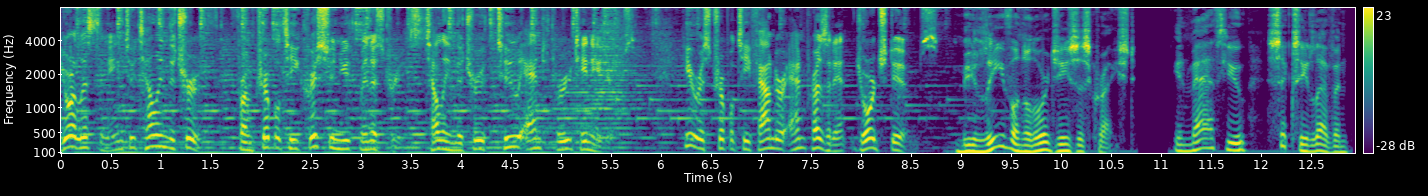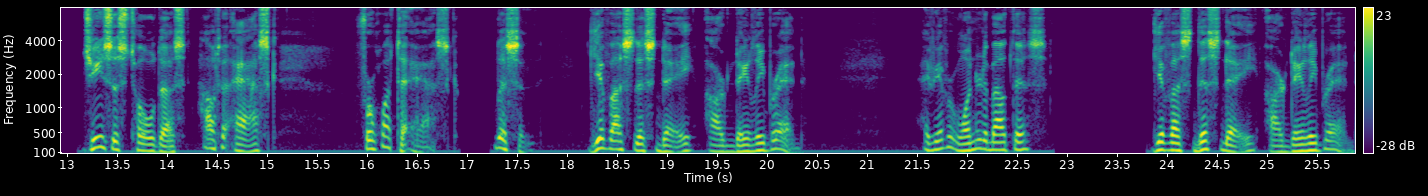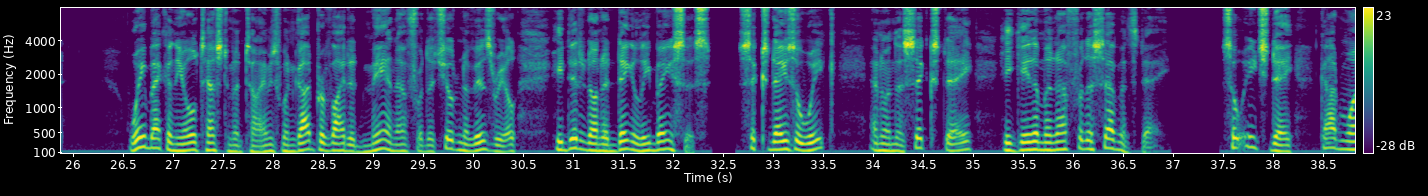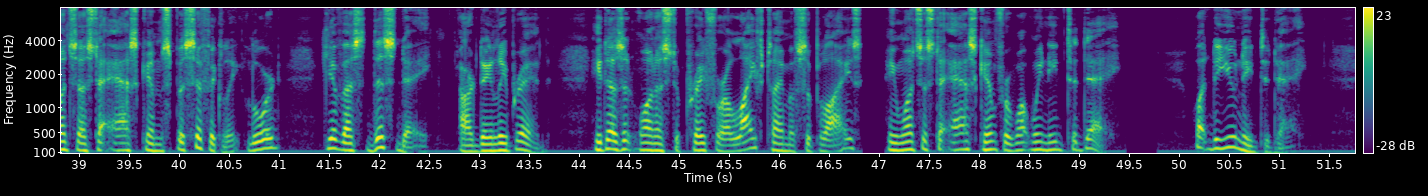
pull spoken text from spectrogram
You're listening to Telling the Truth from Triple T Christian Youth Ministries, telling the truth to and through teenagers. Here is Triple T founder and president George Dooms. Believe on the Lord Jesus Christ. In Matthew 6:11, Jesus told us how to ask for what to ask. Listen, give us this day our daily bread. Have you ever wondered about this? Give us this day our daily bread. Way back in the Old Testament times, when God provided manna for the children of Israel, he did it on a daily basis, six days a week, and on the sixth day he gave them enough for the seventh day. So each day, God wants us to ask him specifically, Lord, give us this day our daily bread. He doesn't want us to pray for a lifetime of supplies. He wants us to ask him for what we need today. What do you need today?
